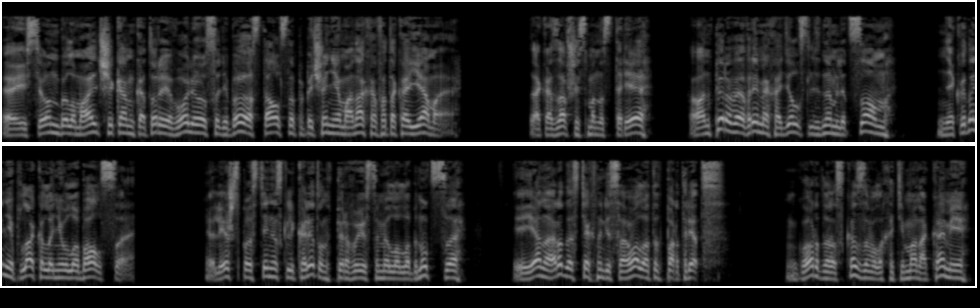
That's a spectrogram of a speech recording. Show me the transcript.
Эйсион был мальчиком, который волю судьбы остался на попечении монахов Фатакаяма. Оказавшись в монастыре, он первое время ходил с ледяным лицом, никогда не плакал и не улыбался. Лишь спустя несколько лет он впервые сумел улыбнуться, и я на радостях нарисовал этот портрет. Гордо рассказывала Хатимана Ками,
